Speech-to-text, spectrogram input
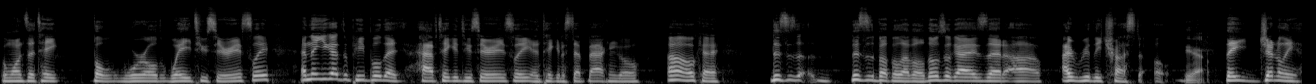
the ones that take the world way too seriously, and then you got the people that have taken too seriously and taken a step back and go, oh okay, this is this is about the level. Those are guys that uh, I really trust. Oh, yeah. they generally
